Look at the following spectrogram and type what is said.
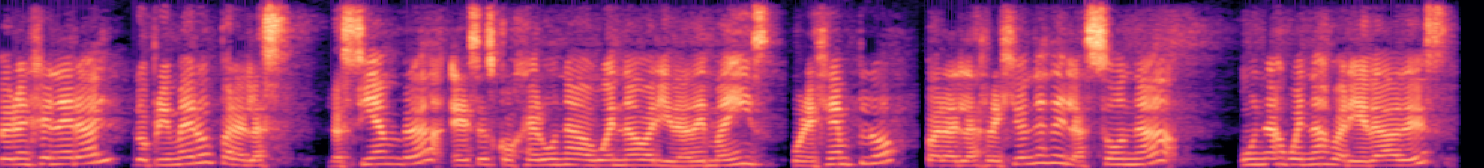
Pero en general, lo primero para la siembra es escoger una buena variedad de maíz. Por ejemplo, para las regiones de la zona, unas buenas variedades,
